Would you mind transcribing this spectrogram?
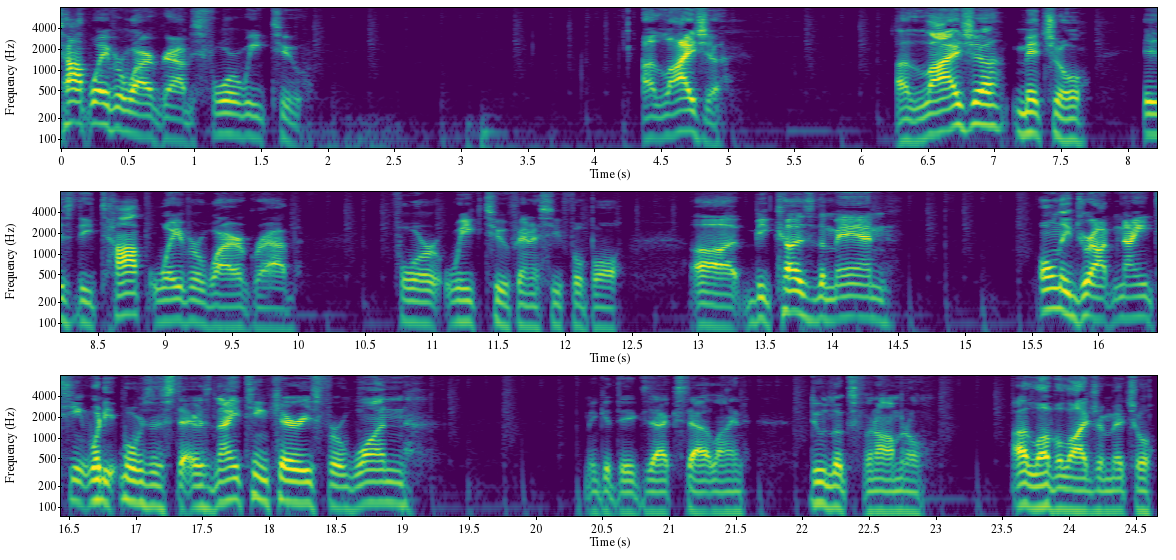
Top waiver wire grabs for week two. Elijah. Elijah Mitchell is the top waiver wire grab for week two fantasy football. Uh, because the man only dropped 19. What, what was his stat? It was 19 carries for one. Let me get the exact stat line. Dude looks phenomenal. I love Elijah Mitchell.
